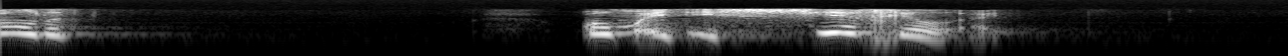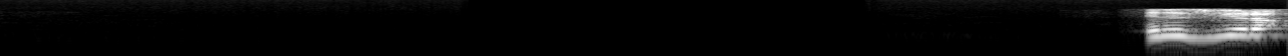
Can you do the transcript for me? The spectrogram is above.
Wel dit kom uit Esegiel uit. En dit is weer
